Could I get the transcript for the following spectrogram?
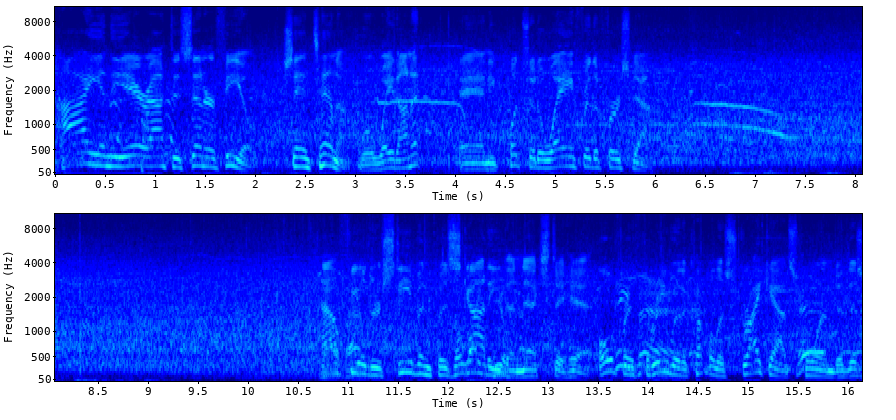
High in the air out to center field. Santana will wait on it, and he puts it away for the first down. Outfielder Stephen Piscotty the next to hit. 0 for 3 with a couple of strikeouts for him to this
